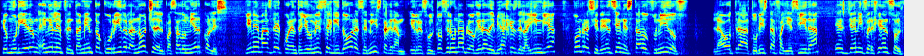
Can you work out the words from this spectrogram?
que murieron en el enfrentamiento ocurrido la noche del pasado miércoles. Tiene más de 41 mil seguidores en Instagram y resultó ser una bloguera de viajes de la India con residencia en Estados Unidos. La otra turista fallecida es Jennifer Hensoldt,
